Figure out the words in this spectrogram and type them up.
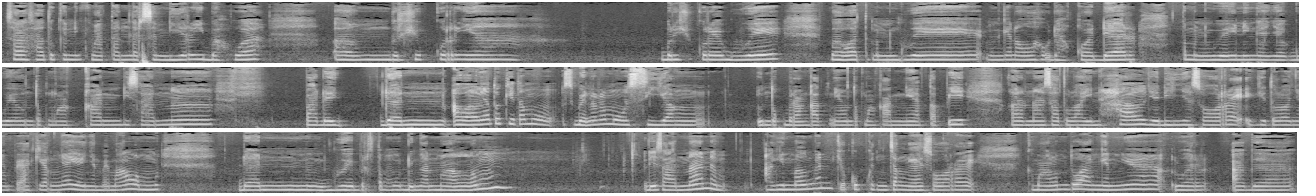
salah satu kenikmatan tersendiri bahwa um, bersyukurnya bersyukur ya gue bahwa temen gue mungkin Allah udah kodar temen gue ini ngajak gue untuk makan di sana. Pada dan awalnya tuh kita mau sebenarnya mau siang untuk berangkatnya untuk makannya. Tapi karena satu lain hal jadinya sore gitu loh. Nyampe akhirnya ya nyampe malam. Dan gue bertemu dengan malam di sana. Angin malam kan cukup kenceng ya sore ke malam tuh anginnya luar agak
